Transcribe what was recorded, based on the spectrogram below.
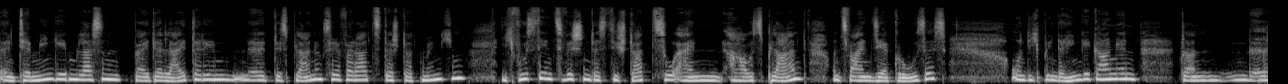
einen Termin geben lassen bei der Leiterin äh, des Planungs Planungsreferats der Stadt München. Ich wusste inzwischen, dass die Stadt so ein Haus plant, und zwar ein sehr großes. Und ich bin da hingegangen dann, äh,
